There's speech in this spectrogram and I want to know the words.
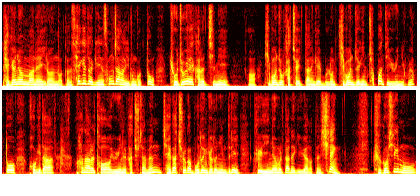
100여 년 만에 이런 어떤 세계적인 성장을 이룬 것도 교조의 가르침이 어, 기본적으로 갇혀 있다는 게 물론 기본적인 첫 번째 요인이고요. 또 거기다 하나를 더 요인을 갖추자면 제가출과 모든 교도님들이 그 이념을 따르기 위한 어떤 실행 그것이 뭐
